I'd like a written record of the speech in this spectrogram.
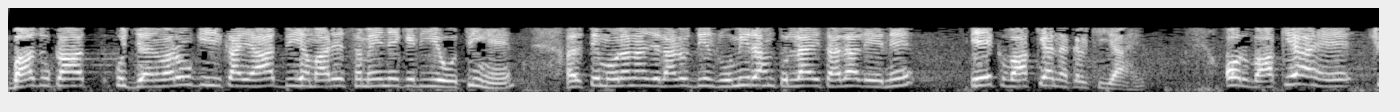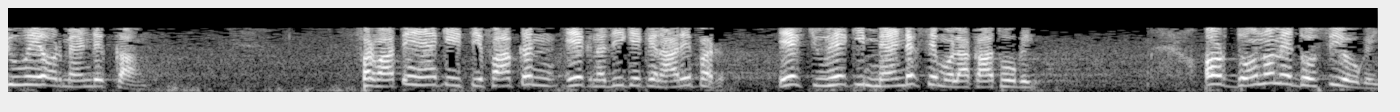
بعض اوقات کچھ جانوروں کی حکایات بھی ہمارے سمجھنے کے لیے ہوتی ہیں۔ حضرت مولانا جلال الدین رومی رحمۃ اللہ تعالی علیہ نے ایک واقعہ نقل کیا ہے۔ اور واقعہ ہے چوہے اور مینڈک کا۔ فرماتے ہیں کہ اتفاقن ایک ندی کے کنارے پر ایک چوہے کی مینڈک سے ملاقات ہو گئی۔ اور دونوں میں دوستی ہو گئی۔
